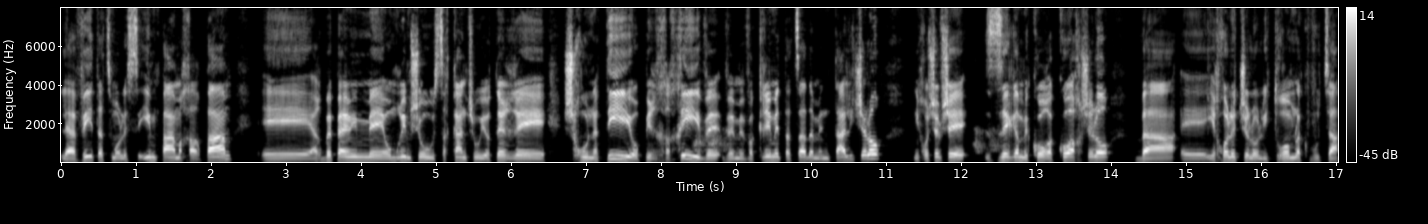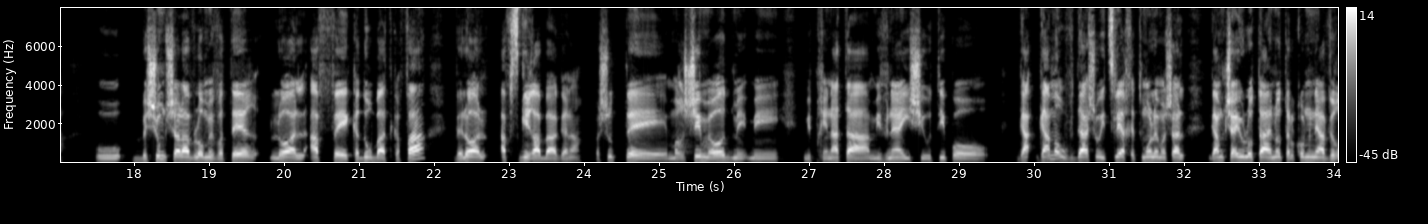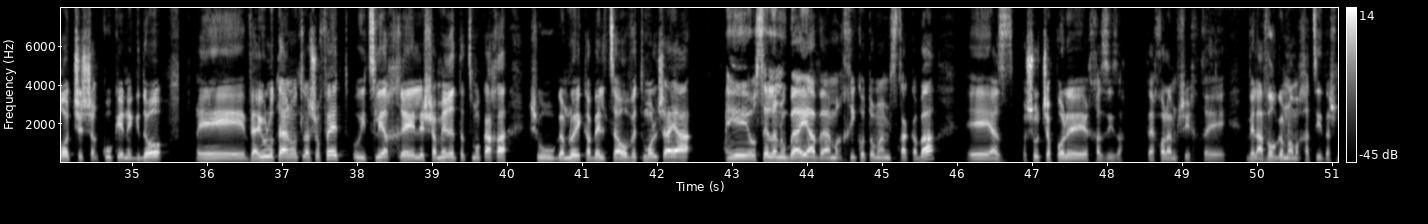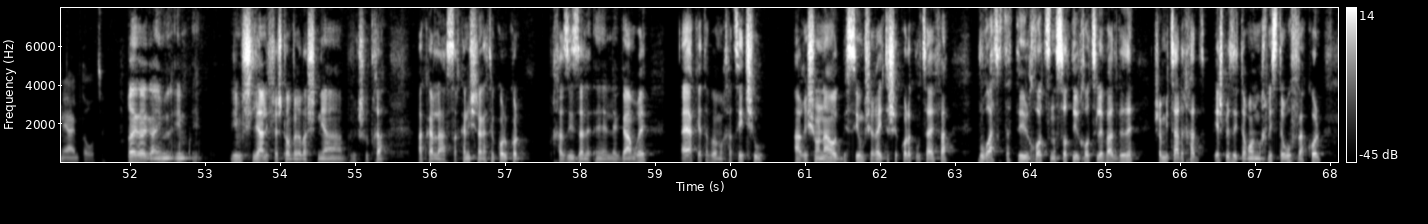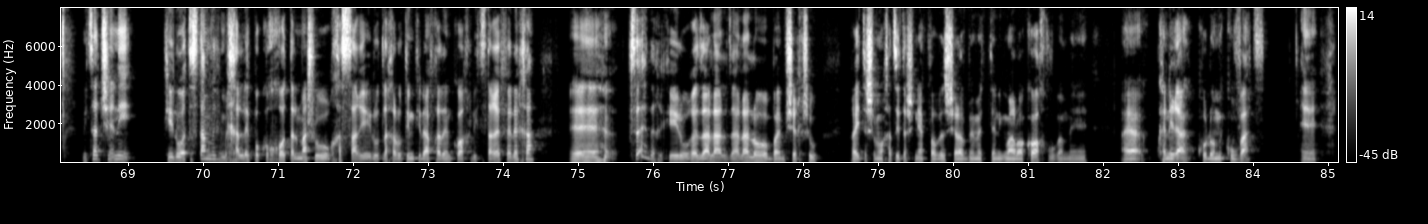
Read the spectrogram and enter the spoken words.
להביא את עצמו לשיאים פעם אחר פעם, Uh, הרבה פעמים uh, אומרים שהוא שחקן שהוא יותר uh, שכונתי או פרחחי ו- ומבקרים את הצד המנטלי שלו, אני חושב שזה גם מקור הכוח שלו ביכולת שלו לתרום לקבוצה. הוא בשום שלב לא מוותר לא על אף uh, כדור בהתקפה ולא על אף סגירה בהגנה. פשוט uh, מרשים מאוד מבחינת המבנה האישיותי פה גם העובדה שהוא הצליח אתמול למשל, גם כשהיו לו טענות על כל מיני עבירות ששרקו כנגדו, אה, והיו לו טענות לשופט, הוא הצליח אה, לשמר את עצמו ככה שהוא גם לא יקבל צהוב אתמול שהיה אה, עושה לנו בעיה והיה מרחיק אותו מהמשחק הבא, אז פשוט שאפו לחזיזה. אתה יכול להמשיך ולעבור גם למחצית השנייה אם אתה רוצה. רגע רגע אם, אם, אם שנייה לפני שאתה עובר לשנייה ברשותך רק על השחקנים שנגעתם קודם כל חזיזה לגמרי היה קטע במחצית שהוא הראשונה עוד בסיום שראית שכל הקבוצה יפה והוא רץ קצת ללחוץ לנסות ללחוץ לבד וזה. עכשיו מצד אחד יש בזה יתרון מכניס טירוף והכל. מצד שני כאילו אתה סתם מכלה פה כוחות על משהו חסר יעילות לחלוטין כי לאף אחד אין כוח להצטרף אליך. אה, בסדר כאילו זה עלה זה עלה לו בהמשך שהוא ראית שבמחצית השנייה כבר באיזה שלב באמת נגמר לו הכוח והוא גם אה, היה כנראה כולו מכווץ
